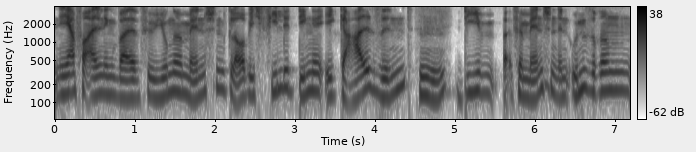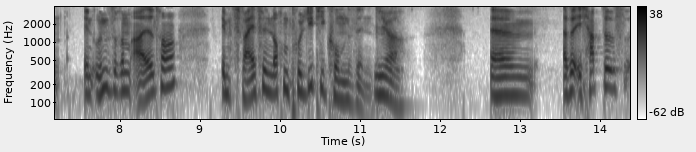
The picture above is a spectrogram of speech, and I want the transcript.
Ja, vor allen Dingen, weil für junge Menschen, glaube ich, viele Dinge egal sind, mhm. die für Menschen in unserem, in unserem Alter im Zweifel noch ein Politikum sind. Ja. Ähm, also ich habe das,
